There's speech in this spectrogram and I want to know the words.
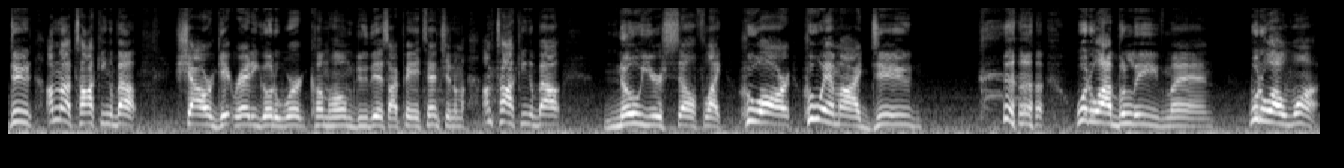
Dude, I'm not talking about shower, get ready, go to work, come home, do this, I pay attention. I'm, I'm talking about know yourself like who are who am I, dude? what do I believe, man? What do I want?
